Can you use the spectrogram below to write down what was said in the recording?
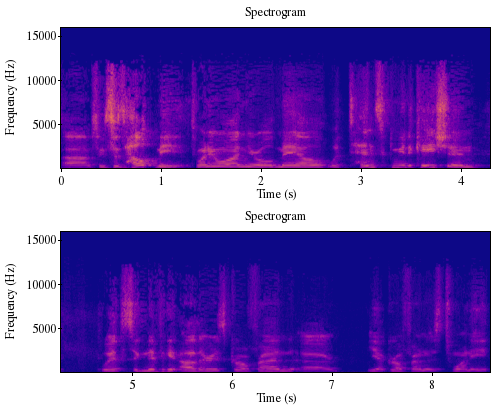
Um, so he says, "Help me, 21 year old male with tense communication with significant other. His girlfriend, uh, yeah, girlfriend is 20.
